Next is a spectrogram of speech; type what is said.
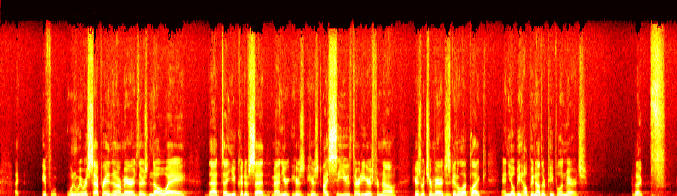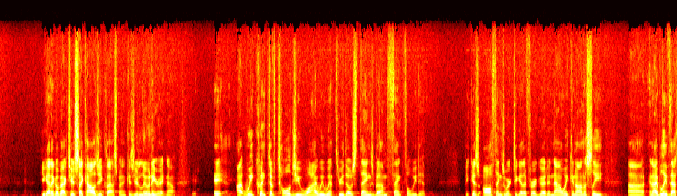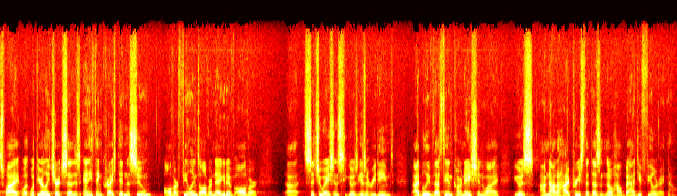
If when we were separated in our marriage, there's no way that uh, you could have said, "Man, here's here's I see you 30 years from now. Here's what your marriage is going to look like, and you'll be helping other people in marriage." I'd be like, "You got to go back to your psychology class, man, because you're loony right now." It, I, we couldn't have told you why we went through those things, but I'm thankful we did, because all things work together for a good. And now we can honestly, uh, and I believe that's why what, what the early church said is anything Christ didn't assume, all of our feelings, all of our negative, all of our uh, situations, he goes, isn't redeemed. I believe that's the incarnation why he goes, I'm not a high priest that doesn't know how bad you feel right now.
